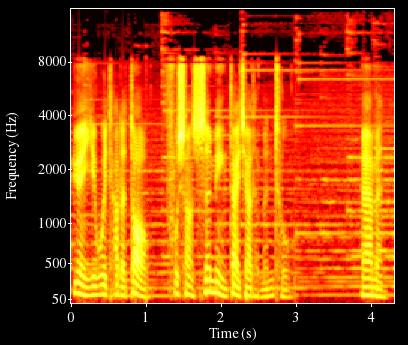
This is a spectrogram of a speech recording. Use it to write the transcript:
愿意为他的道付上生命代价的门徒？阿门。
